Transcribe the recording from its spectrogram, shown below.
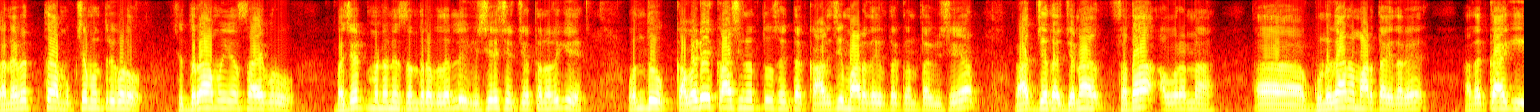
ಘನವೆತ್ತ ಮುಖ್ಯಮಂತ್ರಿಗಳು ಸಿದ್ದರಾಮಯ್ಯ ಸಾಹೇಬರು ಬಜೆಟ್ ಮಂಡನೆ ಸಂದರ್ಭದಲ್ಲಿ ವಿಶೇಷ ಚೇತನರಿಗೆ ಒಂದು ಕವಡೆ ಕಾಶಿನತ್ತು ಸಹಿತ ಕಾಳಜಿ ಮಾಡದೇ ಇರತಕ್ಕಂಥ ವಿಷಯ ರಾಜ್ಯದ ಜನ ಸದಾ ಅವರನ್ನು ಗುಣಗಾನ ಮಾಡ್ತಾ ಇದ್ದಾರೆ. ಅದಕ್ಕಾಗಿ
